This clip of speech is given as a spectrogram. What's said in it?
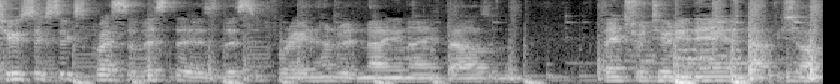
Two six six Cresta Vista is listed for eight hundred ninety nine thousand. Thanks for tuning in, and happy shopping.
